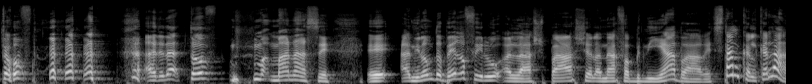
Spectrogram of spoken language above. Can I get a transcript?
טוב, אתה יודע, טוב, מה מה נעשה? אה, אני לא מדבר אפילו על ההשפעה של ענף הבנייה בארץ, סתם כלכלה,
